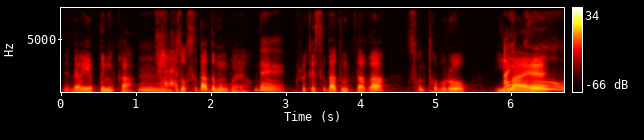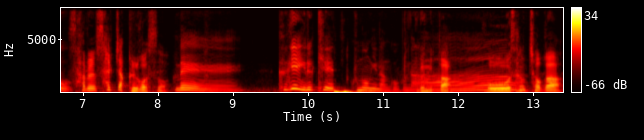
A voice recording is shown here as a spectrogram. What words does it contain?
내가 예쁘니까 음. 계속 쓰다듬은 거예요. 네. 그렇게 쓰다듬다가 손톱으로 이마에 아이쿠. 살을 살짝 긁었어. 네. 그게 이렇게 구멍이 난 거구나. 그러니까 아. 그 상처가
